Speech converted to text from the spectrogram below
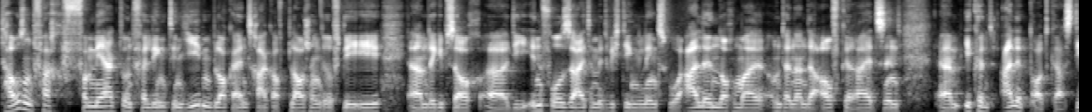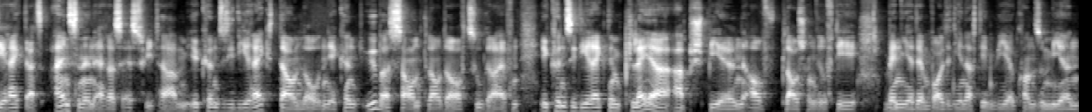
tausendfach vermerkt und verlinkt in jedem Blog-Eintrag auf plauschangriff.de. Ähm, da gibt es auch äh, die Infoseite mit wichtigen Links, wo alle nochmal untereinander aufgereiht sind. Ähm, ihr könnt alle Podcasts direkt als einzelnen RSS-Feed haben. Ihr könnt sie direkt downloaden, ihr könnt über Soundcloud darauf zugreifen, ihr könnt sie direkt im Player abspielen auf plauschangriff.de, wenn ihr denn wolltet, je nachdem, wie ihr konsumieren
